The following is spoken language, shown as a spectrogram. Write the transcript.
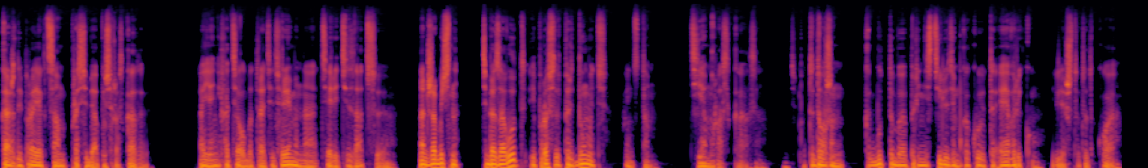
каждый проект сам про себя пусть рассказывает. А я не хотел бы тратить время на теоретизацию. Надо же обычно тебя зовут и просят придумать какую-нибудь там тему рассказа. Типа, ты должен как будто бы принести людям какую-то эврику или что-то такое.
